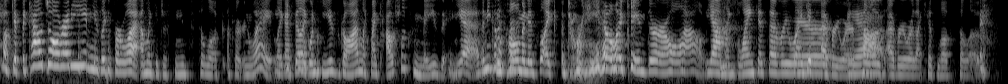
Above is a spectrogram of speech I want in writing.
get the couch all ready. And he's like, for what? I'm like, it just needs to look a certain way. Like, I feel like when he's gone, like my couch looks amazing. Yes. Then he comes home and it's like a tornado like came through our whole house. Yeah, and like blankets everywhere. Blankets everywhere, Yeah. pillows everywhere. That kid loves pillows.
